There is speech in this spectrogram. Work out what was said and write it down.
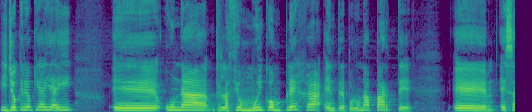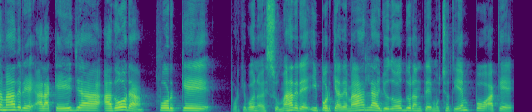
y yo creo que hay ahí eh, una relación muy compleja entre, por una parte, eh, esa madre a la que ella adora porque, porque, bueno, es su madre y porque además la ayudó durante mucho tiempo a que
